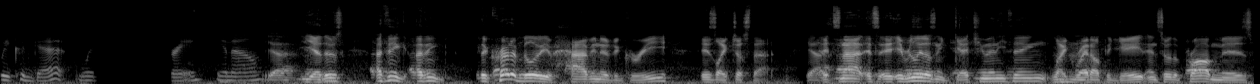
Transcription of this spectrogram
we could get with degree. You know. Yeah. Yeah, there's I think I think the credibility of having a degree is like just that. Yeah. It's not it's it really doesn't get you anything like mm-hmm. right out the gate. And so the problem is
